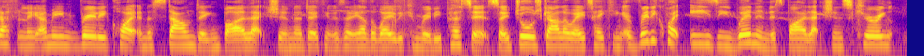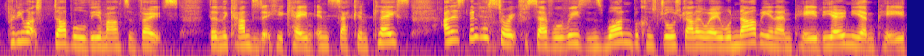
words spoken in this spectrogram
Definitely. I mean, really quite an astounding by election. I don't think there's any other way we can really put it. So, George Galloway taking a really quite easy win in this by election, securing pretty much double the amount of votes than the candidate who came in second place. And it's been historic for several reasons. One, because George Galloway will now be an MP, the only MP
